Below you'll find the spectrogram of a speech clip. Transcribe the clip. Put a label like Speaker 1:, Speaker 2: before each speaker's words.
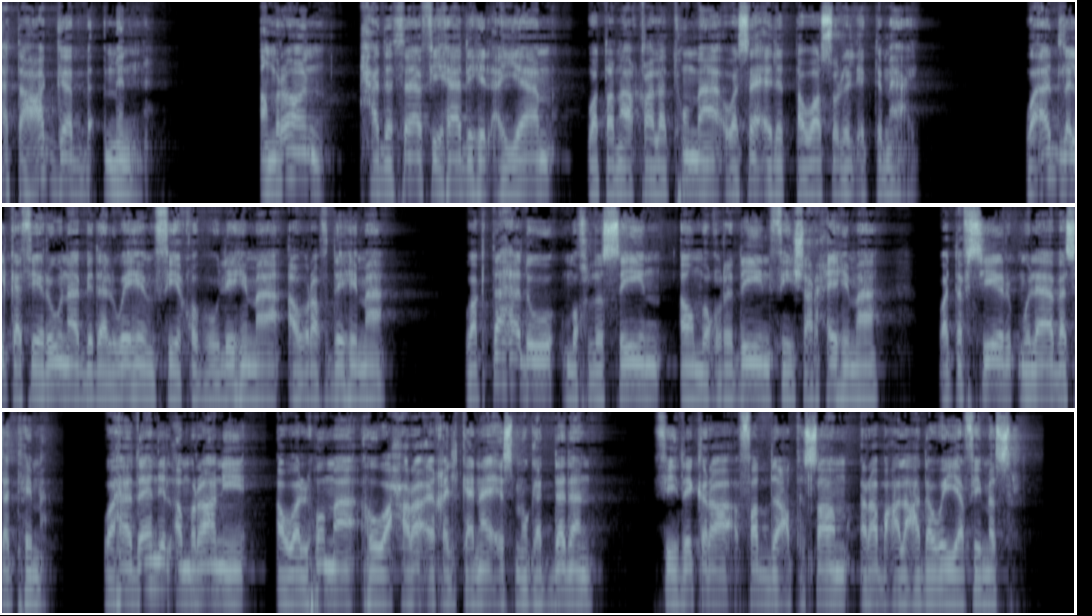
Speaker 1: أتعجب من. أمران حدثا في هذه الأيام وتناقلتهما وسائل التواصل الاجتماعي. وأدلى الكثيرون بدلوهم في قبولهما أو رفضهما واجتهدوا مخلصين أو مغرضين في شرحهما وتفسير ملابستهما. وهذان الأمران أولهما هو حرائق الكنائس مجددا في ذكرى فض اعتصام ربع العدوية في مصر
